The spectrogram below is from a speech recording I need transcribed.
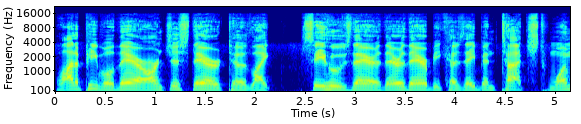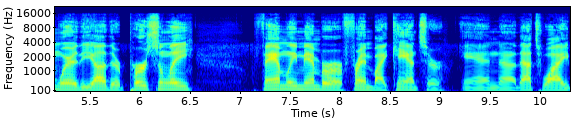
a lot of people there aren't just there to like see who's there. They're there because they've been touched one way or the other, personally, family member or friend by cancer, and uh, that's why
